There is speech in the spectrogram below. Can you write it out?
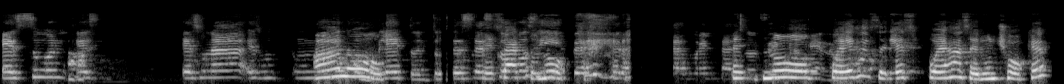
es un, ah. es, es, una, es un, un ah, completo, entonces es como si te eh, no, puedes hacer es, puedes hacer un choque,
